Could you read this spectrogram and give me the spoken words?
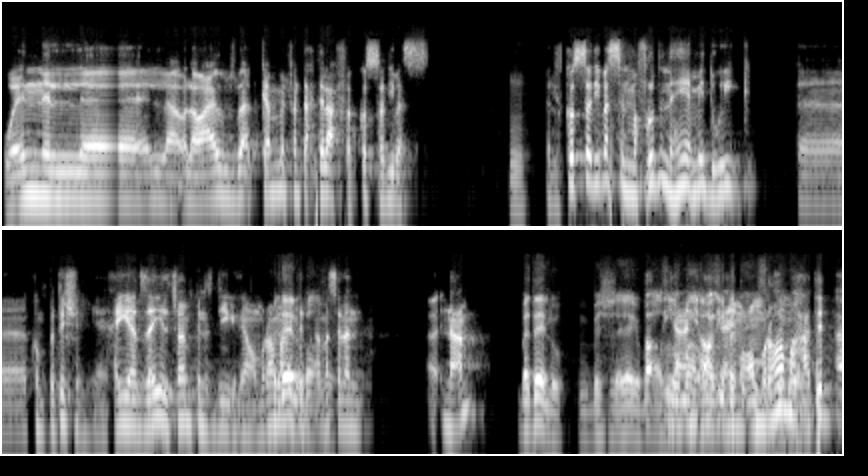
وإن لو عاوز بقى تكمل فأنت هتلعب في القصة دي بس مم. القصة دي بس المفروض إن هي midweek competition يعني هي زي ال Champions League هي عمرها ما هتبقى. مثلا آه، نعم بداله مش زيه بقى آه، أظن يعني هم آه قصدي يعني عمرها ما يعني. هتبقى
